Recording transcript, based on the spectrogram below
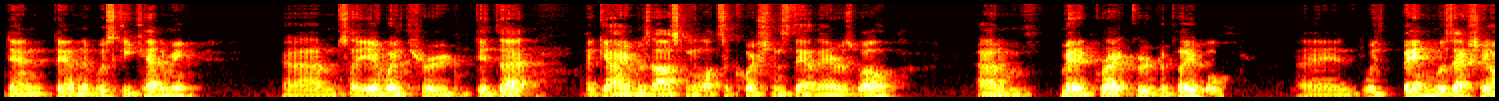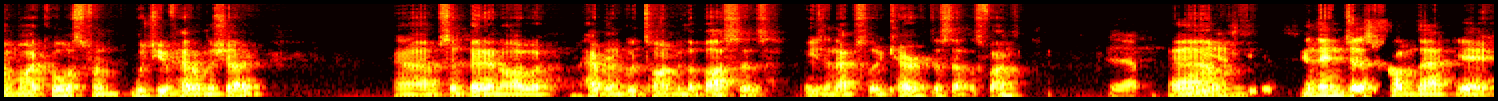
down down at Whiskey Academy. Um, so yeah, went through, did that. Again, was asking lots of questions down there as well. Um, Met a great group of people, and with Ben was actually on my course from which you've had on the show. Um, so Ben and I were having a good time in the bus. As he's an absolute character, so that was fun. Yep. Um, and then just from that, yeah,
